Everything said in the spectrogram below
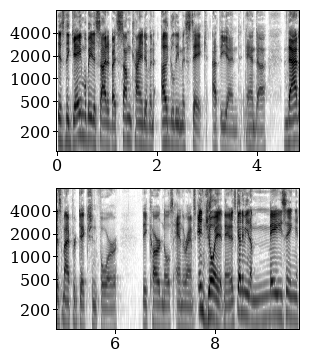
is the game will be decided by some kind of an ugly mistake at the end. And uh, that is my prediction for the Cardinals and the Rams. Enjoy it, man. It's going to be an amazing,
